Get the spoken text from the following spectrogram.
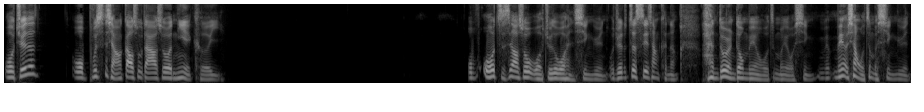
我觉得我不是想要告诉大家说你也可以，我我只是要说，我觉得我很幸运。我觉得这世界上可能很多人都没有我这么有幸，没没有像我这么幸运，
